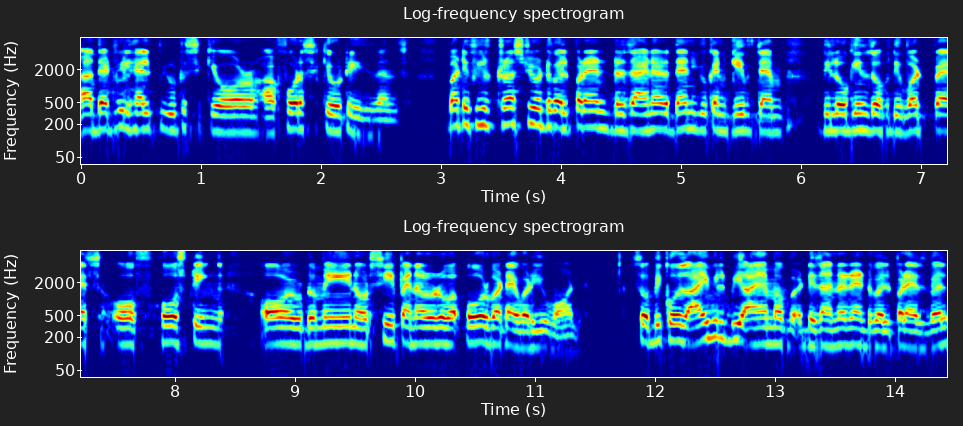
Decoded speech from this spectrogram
uh, that will help you to secure uh, for security reasons. But if you trust your developer and designer then you can give them the logins of the wordpress of hosting or domain or cpanel or, or whatever you want. So because i will be i am a designer and developer as well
